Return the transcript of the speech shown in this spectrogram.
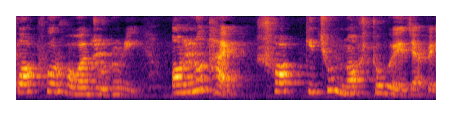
কঠোর হওয়া জরুরি। অন্যথায় সব কিছু নষ্ট হয়ে যাবে।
